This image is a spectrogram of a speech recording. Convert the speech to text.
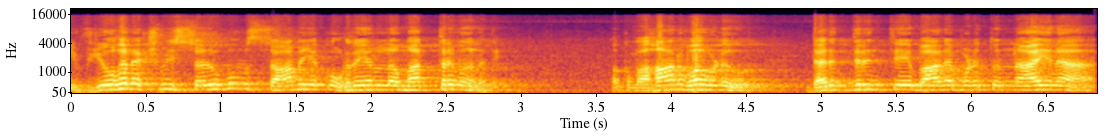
ఈ వ్యూహలక్ష్మి స్వరూపం స్వామి యొక్క హృదయంలో మాత్రమే ఉన్నది. ఒక మహానుభావుడు దరిద్రంచే బాధపడుతున్న ఆయన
